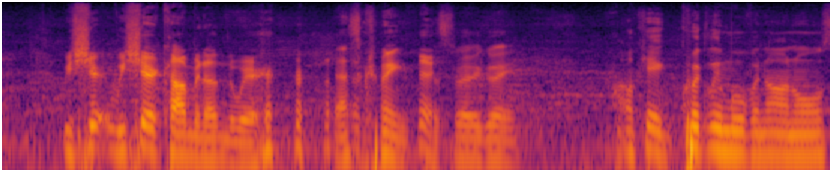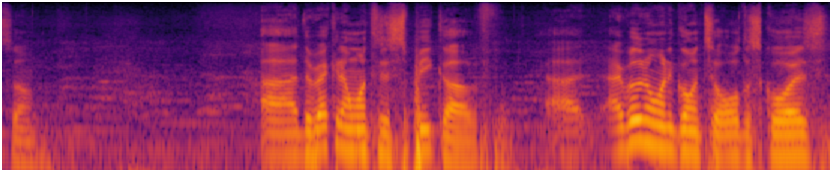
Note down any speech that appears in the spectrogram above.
we share we share common underwear. That's great. That's very great. Okay, quickly moving on. Also, uh, the record I wanted to speak of. Uh, I really don't want to go into all the scores,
